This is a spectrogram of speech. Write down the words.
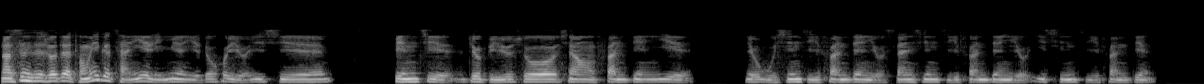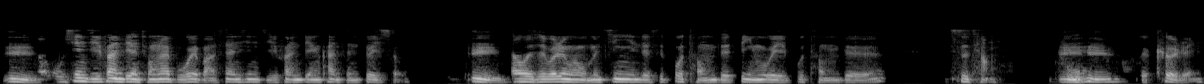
那甚至说在同一个产业里面，也都会有一些边界。就比如说像饭店业，有五星级饭店，有三星级饭店，有一星级饭店。嗯，五星级饭店从来不会把三星级饭店看成对手。嗯，他会是会认为我们经营的是不同的定位、不同的市场服务的客人。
